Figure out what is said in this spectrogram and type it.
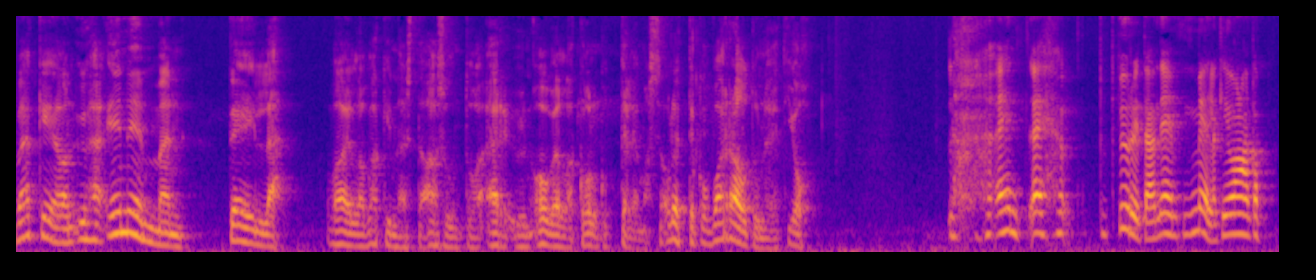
väkeä on yhä enemmän teillä vailla vakinaista asuntoa ryn ovella kolkuttelemassa. Oletteko varautuneet jo? En, eh, pyritään. Ei, meilläkin on aika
